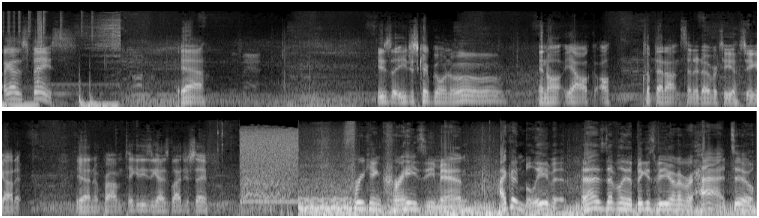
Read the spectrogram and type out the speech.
I got his face. Awesome. Yeah. He's he just kept going, oh, oh. And I'll, yeah, I'll, I'll clip that out and send it over to you so you got it. Yeah, no problem. Take it easy, guys. Glad you're safe. Freaking crazy, man. I couldn't believe it. That is definitely the biggest video I've ever had, too.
